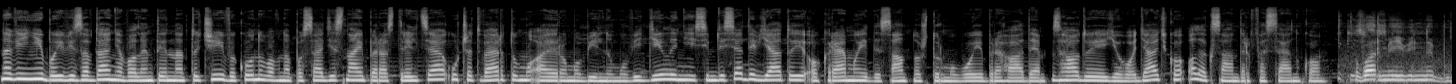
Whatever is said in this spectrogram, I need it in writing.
На війні бойові завдання Валентин Надточій виконував на посаді снайпера-стрільця у 4-му аеромобільному відділенні 79-ї окремої десантно-штурмової бригади. Згадує його дядько Олександр Фесенко. В армії він не був.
